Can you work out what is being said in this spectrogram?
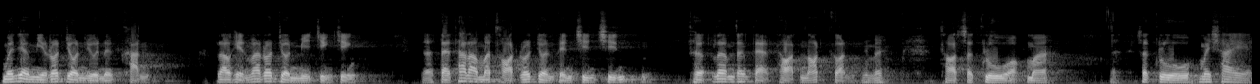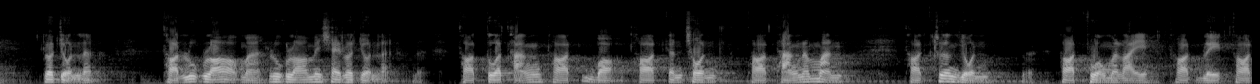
เหมือนอย่างมีรถยนต์อยู่หนึ่งคัน เราเห็นว่ารถยนต์มีจริงๆนะแต่ถ้าเรามาถอดรถยนต์เป็นชิ้นๆเธอเริ่มตั้งแต่ถอดน็อตก่อนใช่ไหมถอดสกรูออกมาสกรูไม่ใช่รถยนต์แล้วถอดลูกล้อออกมา ลูกล้อไม่ใช่รถยนต์แล้วถอดตัวถัง ถอดเบาะถอดกันชน ถอดถังน้ำมัน ถอดเครื่องยนต์ ถอดพวงมาลัย ถอดเบรก ถอด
